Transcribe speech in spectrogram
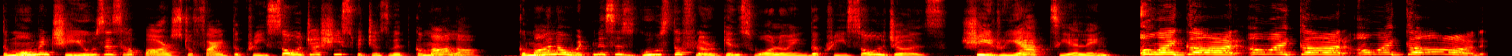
The moment she uses her powers to fight the Kree soldier, she switches with Kamala. Kamala witnesses Goose the Flerken swallowing the Kree soldiers. She reacts yelling, Oh my god! Oh my god! Oh my god!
